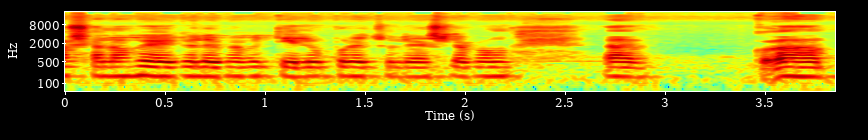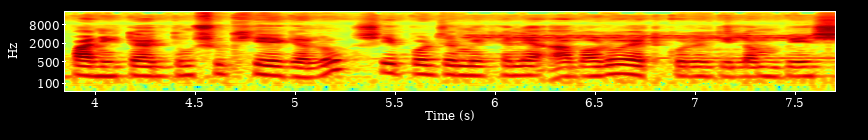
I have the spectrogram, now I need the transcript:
কষানো হয়ে গেলো, এভাবে তেল উপরে চলে আসলো এবং পানিটা একদম শুকিয়ে গেল, সেই পর্যায়ে আমি এখানে আবারও অ্যাড করে দিলাম বেশ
